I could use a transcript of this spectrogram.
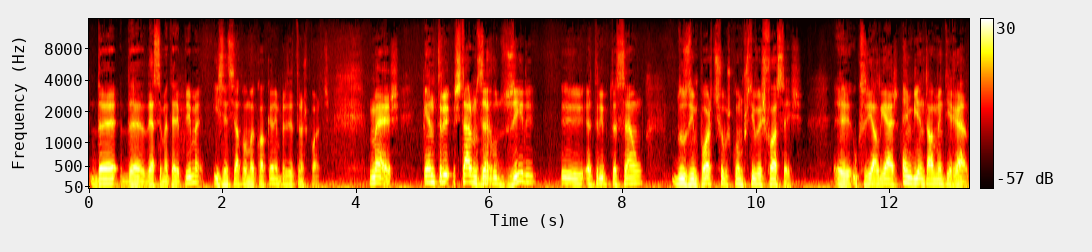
da, dessa matéria-prima, essencial para uma qualquer empresa de transportes. Mas, entre estarmos a reduzir uh, a tributação dos impostos sobre os combustíveis fósseis, uh, o que seria, aliás, ambientalmente errado,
